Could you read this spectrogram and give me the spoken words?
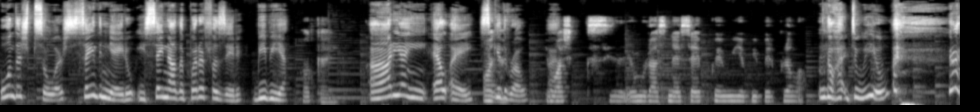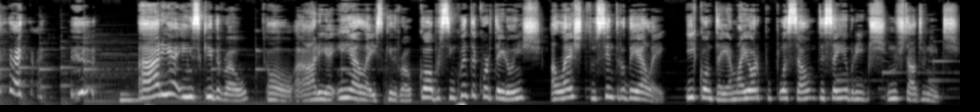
onde as pessoas, sem dinheiro e sem nada para fazer, viviam. Ok. A área em LA, Skid Olha, Row. Eu Ah. acho que se eu morasse nessa época eu ia viver para lá. Não tu e eu. A área em Skid Row, ou a área em LA Skid Row, cobre 50 quarteirões a leste do centro de LA e contém a maior população de sem-abrigos nos Estados Unidos.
